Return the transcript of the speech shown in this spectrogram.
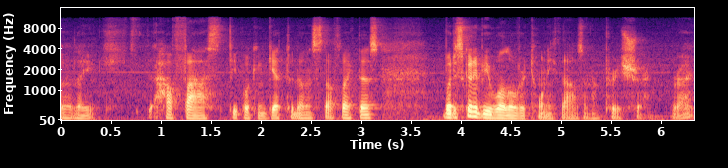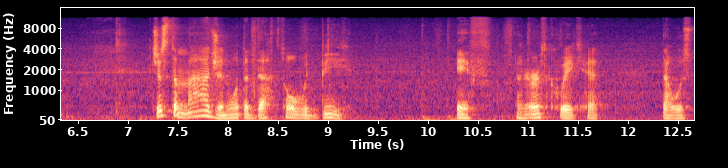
uh, like how fast people can get to them and stuff like this but it's going to be well over 20,000 I'm pretty sure right? Just imagine what the death toll would be if an earthquake hit that was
